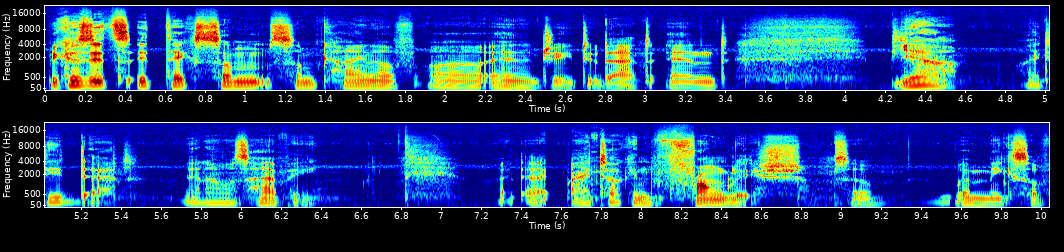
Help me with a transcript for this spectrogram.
because it's it takes some some kind of uh, energy to that, and yeah, I did that and I was happy. I, I, I talk in Franglish, so a mix of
